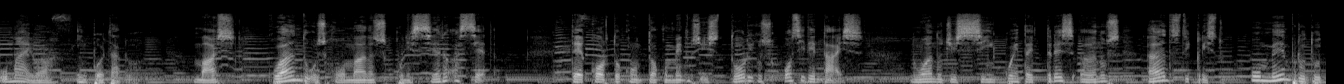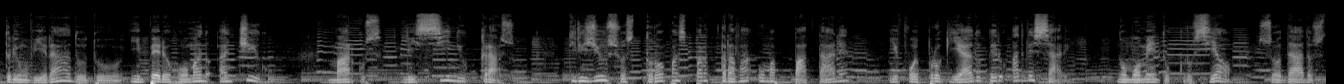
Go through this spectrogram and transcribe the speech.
o maior importador. Mas, quando os romanos conheceram a seda, de acordo com documentos históricos ocidentais, no ano de 53 anos antes de Cristo, um membro do triunvirado do Império Romano Antigo, Marcos Licínio Crasso, dirigiu suas tropas para travar uma batalha e foi bloqueado pelo adversário. No momento crucial, soldados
